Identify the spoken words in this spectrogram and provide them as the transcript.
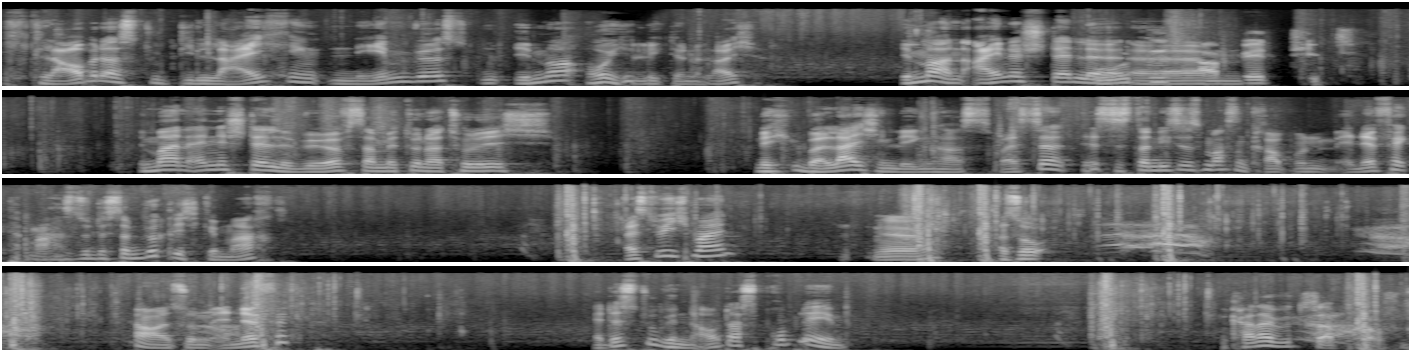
Ich glaube, dass du die Leichen nehmen wirst und immer. Oh, hier liegt ja eine Leiche. Immer an eine Stelle. Guten Ähm, Appetit. immer an eine Stelle wirfst, damit du natürlich nicht über Leichen liegen hast. Weißt du? Das ist dann dieses Massengrab. Und im Endeffekt hast du das dann wirklich gemacht. Weißt du, wie ich meine? Ja, ja. Also. Ja, also im Endeffekt hättest du genau das Problem. keiner würde es abkaufen.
